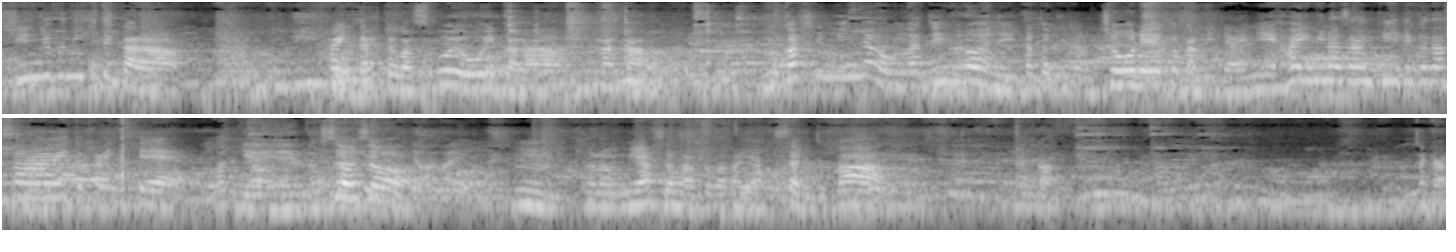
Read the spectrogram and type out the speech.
新宿に来てから入った人がすごい多いからなんか昔みんなが同じフロアにいた時の朝礼とかみたいに「はい皆さん聞いてください」とか言ってそうそう。うん、その宮下さんとかがやってたりとかなんかなんか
